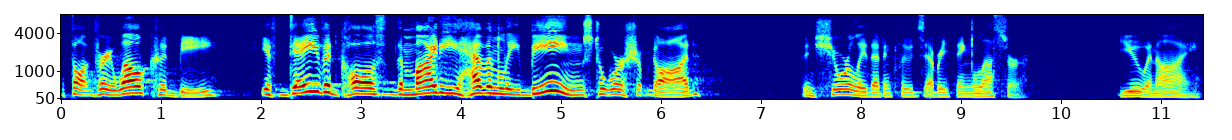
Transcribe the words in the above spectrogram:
The thought very well could be if David calls the mighty heavenly beings to worship God, then surely that includes everything lesser. You and I,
